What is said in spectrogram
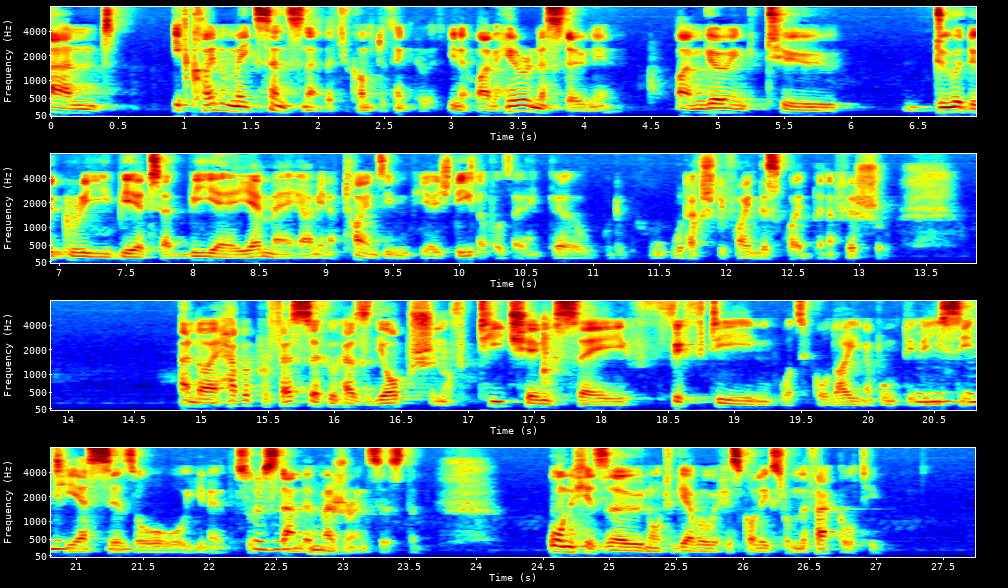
And it kind of makes sense now that you come to think of it. You know, I'm here in Estonia. I'm going to do a degree, be it at BA, MA, I mean, at times even PhD levels, I think uh, would, would actually find this quite beneficial. And I have a professor who has the option of teaching, say, 15, what's it called, ainepunktid, mm-hmm. ECTSs, or, you know, the sort of mm-hmm. standard mm-hmm. measuring system on his own or together with his colleagues from the faculty.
